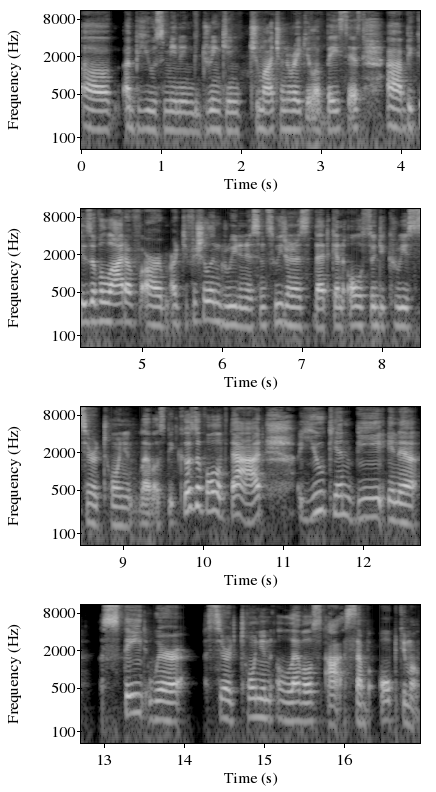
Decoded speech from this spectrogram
uh, abuse, meaning drinking too much on a regular basis, uh, because of a lot of artificial ingredients and sweeteners that can also decrease serotonin levels. Because of all of that, you can be in a state where serotonin levels are suboptimal.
